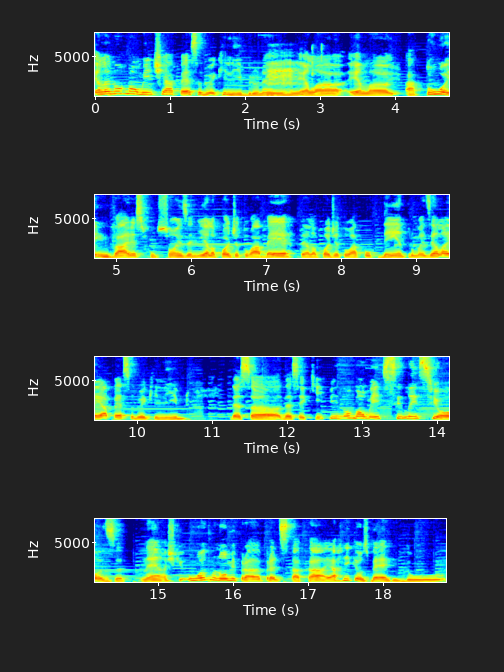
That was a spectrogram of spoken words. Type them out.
ela é normalmente é a peça do equilíbrio, né? Uhum. Ela, ela atua em várias funções ali, ela pode atuar aberta, ela pode atuar por dentro, mas ela é a peça do equilíbrio dessa, dessa equipe, normalmente silenciosa, né? Acho que um outro nome para destacar é a Rickelsberg, do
